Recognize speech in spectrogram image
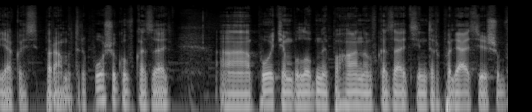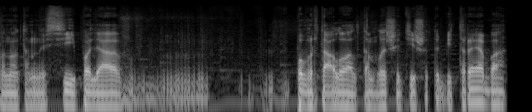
якось параметри пошуку вказати, а потім було б непогано вказати інтерполяцію, щоб воно там не всі поля повертало, але там лише ті, що тобі треба.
